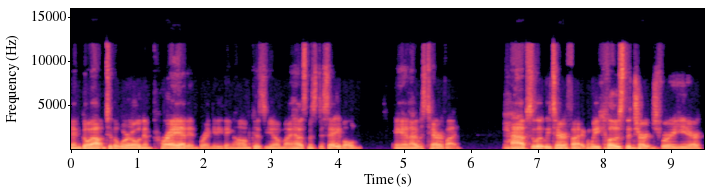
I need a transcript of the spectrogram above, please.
and go out into the world and pray I didn't bring anything home because you know my husband's disabled, and I was terrified Yeah. absolutely terrified. And we closed the church for a year.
